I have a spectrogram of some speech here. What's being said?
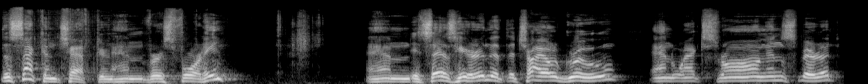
the second chapter and verse 40. And it says here that the child grew and waxed strong in spirit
